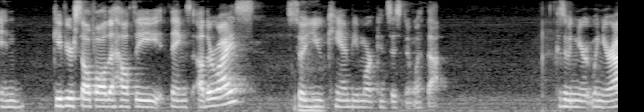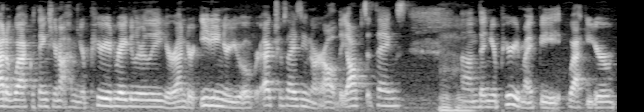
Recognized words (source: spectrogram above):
and give yourself all the healthy things otherwise so you can be more consistent with that because when you're when you're out of whack with things you're not having your period regularly you're under eating or you're over exercising or all the opposite things mm-hmm. um, then your period might be wacky your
